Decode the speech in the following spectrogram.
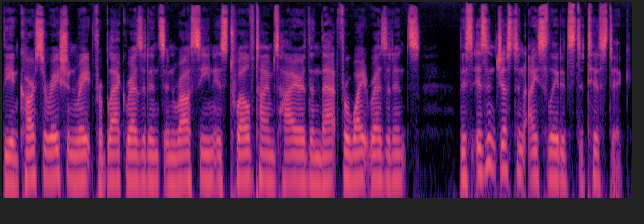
the incarceration rate for black residents in Racine is 12 times higher than that for white residents. This isn't just an isolated statistic,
